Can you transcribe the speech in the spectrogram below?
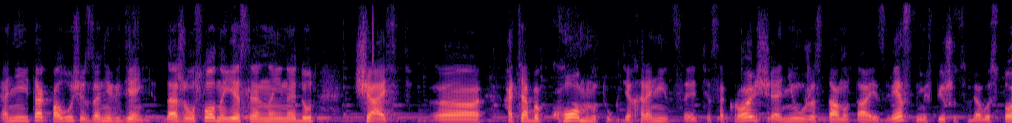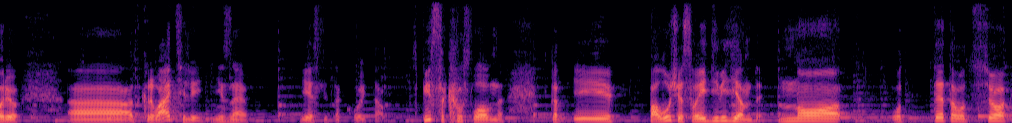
они и так получат за них деньги. Даже условно, если они найдут часть э, хотя бы комнату, где хранятся эти сокровища, они уже станут а, известными, впишут себя в историю э, открывателей, не знаю, если такой там список условно, и получат свои дивиденды. Но вот это вот все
